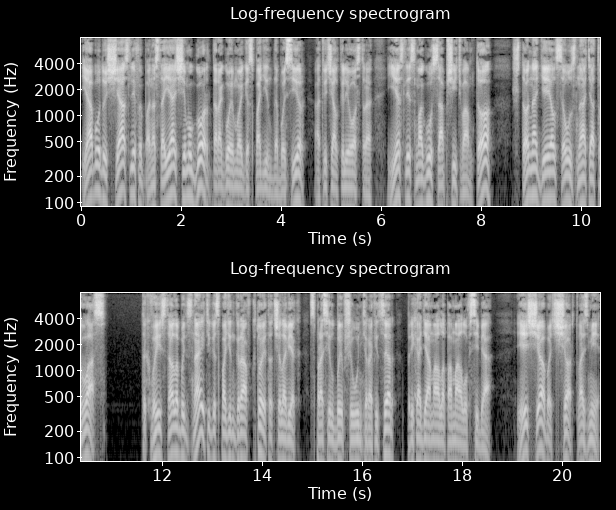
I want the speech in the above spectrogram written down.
Я буду счастлив и по-настоящему горд, дорогой мой господин де Босир», — отвечал Калиостро, «если смогу сообщить вам то, что надеялся узнать от вас». «Так вы, стало быть, знаете, господин граф, кто этот человек?» — спросил бывший унтер-офицер, приходя мало-помалу в себя. «Еще бы, черт возьми!»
